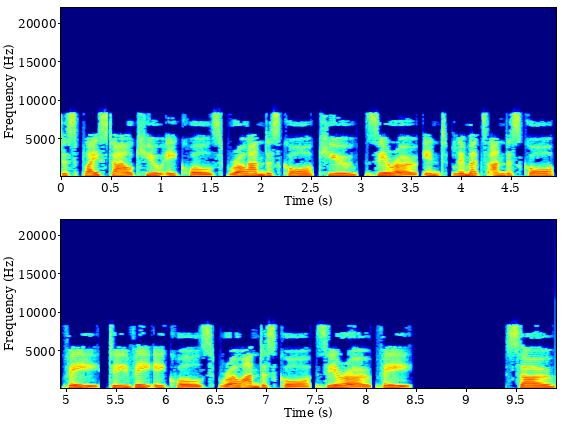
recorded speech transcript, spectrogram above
display style q equals rho underscore q zero int limits underscore v dv equals rho underscore zero v. So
